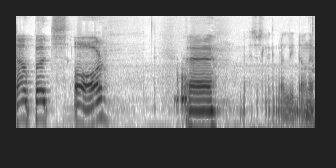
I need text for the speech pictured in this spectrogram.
Outputs are, uh, it's just a little lead down there.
